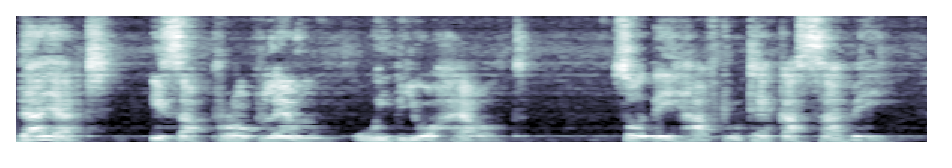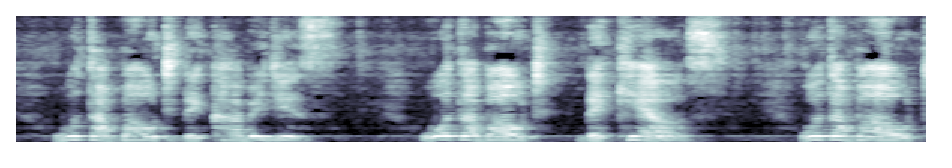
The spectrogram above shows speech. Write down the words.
diet is a problem with your health. So they have to take a survey. What about the cabbages what about the kales? What about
